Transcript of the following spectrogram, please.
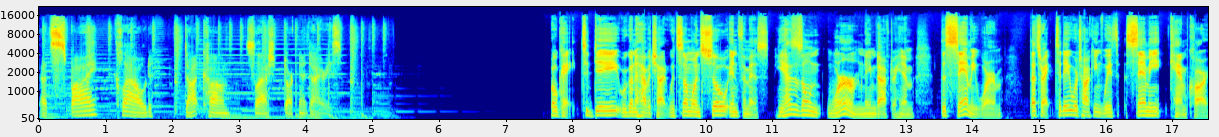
That's spycloud.com slash darknetdiaries. Okay, today we're going to have a chat with someone so infamous. He has his own worm named after him, the Samy worm. That's right, today we're talking with Samy Kamkar.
